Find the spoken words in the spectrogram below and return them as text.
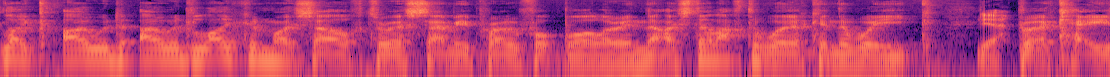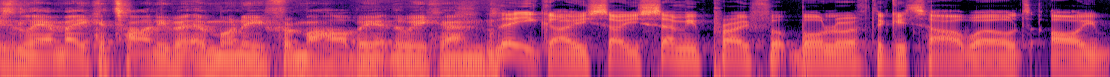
like I would I would liken myself to a semi-pro footballer in that I still have to work in the week. Yeah. But occasionally I make a tiny bit of money from my hobby at the weekend. There you go. So you semi-pro footballer of the guitar world. I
